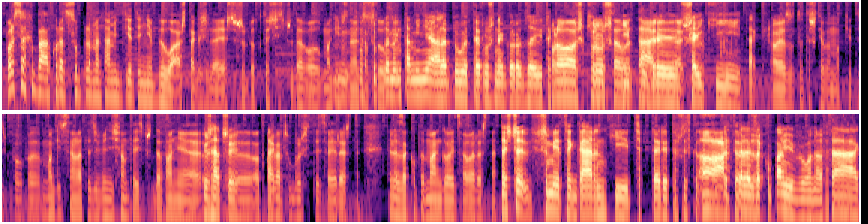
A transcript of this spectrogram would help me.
W Polsce chyba akurat z suplementami diety nie było aż tak źle jeszcze, żeby ktoś ci sprzedawał magiczne z kapsułki. suplementami nie, ale były te różnego rodzaju takie Proszki, pruszki, całe, tak, pudry, tak. szejki, tak. O Jezu, to też chciałbym kiedyś. Po, po, magiczne lata 90. i sprzedawanie e, odkurzaczy bullshitu i całej reszty. Tyle zakupy mango i cała reszta. To jeszcze w sumie te garnki, ceptery, to wszystko Ach, to- telezakupami było nawet. Tak,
